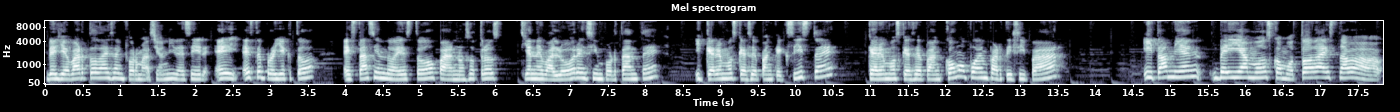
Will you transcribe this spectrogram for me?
de llevar toda esa información y decir, hey, este proyecto está haciendo esto, para nosotros tiene valor, es importante y queremos que sepan que existe, queremos que sepan cómo pueden participar y también veíamos como toda esta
